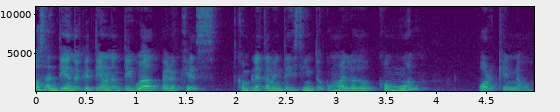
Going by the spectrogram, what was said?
o sea, entiendo que tiene una antigüedad, pero que es completamente distinto como a lo común, ¿por qué no?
